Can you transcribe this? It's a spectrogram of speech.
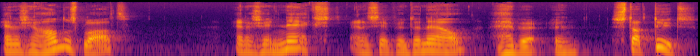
NRC Handelsblad, NRC Next, NRC.nl hebben een statuut,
